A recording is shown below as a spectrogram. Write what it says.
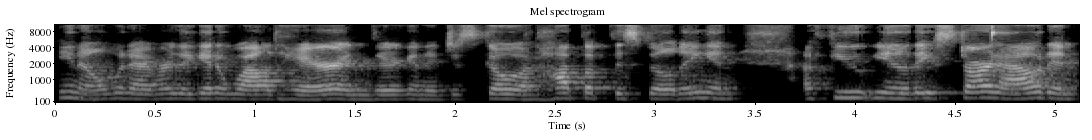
you know whatever they get a wild hair and they're going to just go and hop up this building and a few you know they start out and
